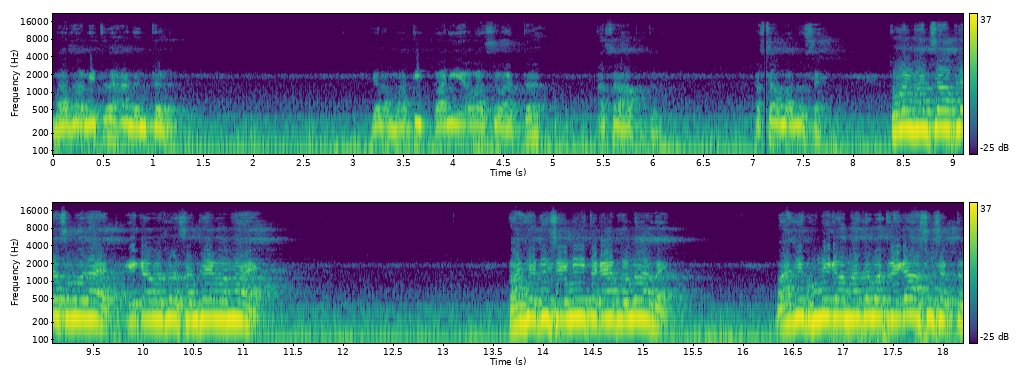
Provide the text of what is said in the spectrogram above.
माझा मित्र हा नंतर. ज्याला मातीत पाणी यावं असं वाटतं असा हा पुत्र. असा माणूस आहे. दोन माणसं आपल्यासमोर आहेत. एका बाजूला संजय मामा आहे. भाजपी सैनिक तर काय बोलणार नाही. माझी भूमिका माझं मत वेगळं असू शकतं.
